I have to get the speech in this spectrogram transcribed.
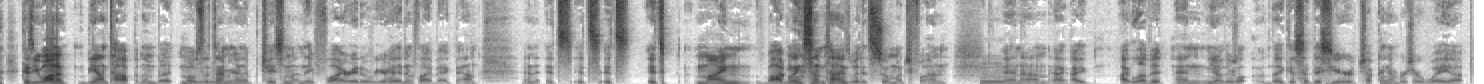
because you want to be on top of them, but most of the time you're going to chase them and they fly right over your head and fly back down. And it's it's it's it's mind-boggling sometimes, but it's so much fun. And um, I, I I love it. And you know, there's like I said, this year chukar numbers are way up.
